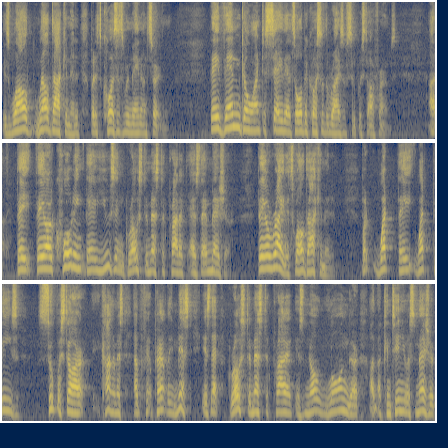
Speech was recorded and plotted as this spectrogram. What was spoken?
is well, well documented, but its causes remain uncertain. They then go on to say that it's all because of the rise of superstar firms. Uh, they, they are quoting, they're using gross domestic product as their measure. They are right, it's well documented. But what, they, what these superstar economists have apparently missed is that gross domestic product is no longer a, a continuous measure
